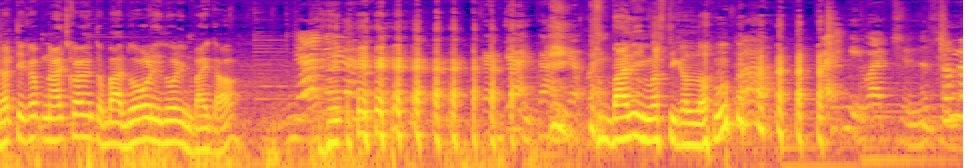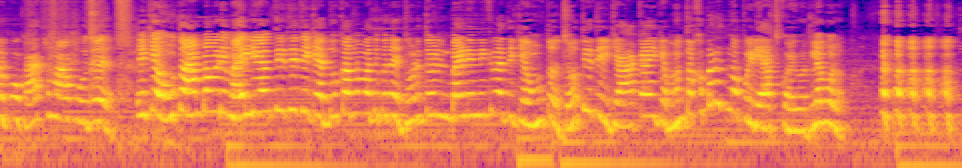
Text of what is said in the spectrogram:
ધરતીકંપનો આંચકો આવ્યો તો બા દોડી દોડીને ભાગ્યા હો. ક્યાં બાની મસ્તી કરી લઉં. તમને કોક હાથમાં આપવું જોઈએ એ કે હું તો આંબાવાડી માયલી આવતી હતી કે દુકાનોમાંથી બધા થોડી થોડી બાયને નીકળતી કે હું તો જોતી હતી કે આ કાંઈ કે મને તો ખબર જ ન પડી આજ કોઈ એટલે બોલો.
